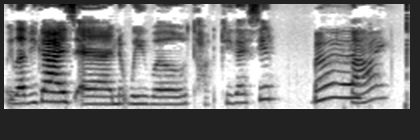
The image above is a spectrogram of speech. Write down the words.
We love you guys, and we will talk to you guys soon. Bye. Bye.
